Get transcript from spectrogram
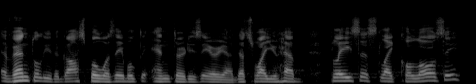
eventually, the gospel was able to enter this area. That's why you have places like Colossae,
